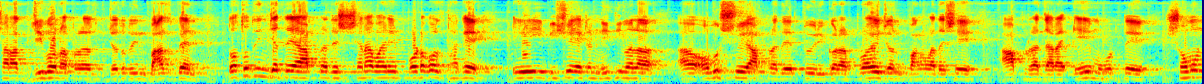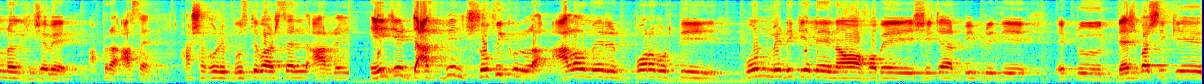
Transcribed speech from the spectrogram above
সারা জীবন আপনারা যতদিন বাঁচবেন ততদিন যাতে আপনাদের সেনাবাহিনীর প্রটোকল থাকে, এই বিষয়ে একটা নীতিমালা অবশ্যই আপনাদের তৈরি করার প্রয়োজন বাংলাদেশে। আপনারা যারা এই মুহূর্তে সমন্বয়ক হিসেবে আপনারা আছেন, আশা করি বুঝতে পারছেন। আর এই- যে ডাস্টবিন শফিকুল আলমের পরবর্তী কোন মেডিকেলে নেওয়া হবে সেটার বিবৃতি একটু দেশবাসীকে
